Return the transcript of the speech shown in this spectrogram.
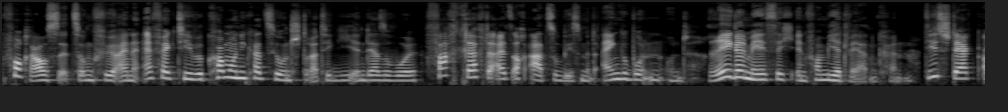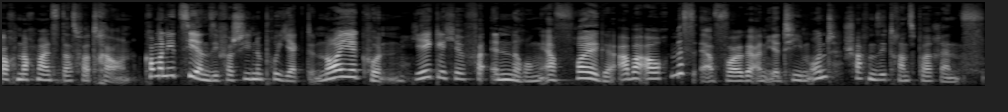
Voraussetzungen für eine effektive Kommunikationsstrategie, in der sowohl Fachkräfte als auch Azubis mit eingebunden und regelmäßig informiert werden können. Dies stärkt auch nochmals das Vertrauen. Kommunizieren Sie verschiedene Projekte, neue Kunden, jegliche Veränderungen, Erfolge, aber auch Misserfolge an Ihr Team und schaffen Sie Transparenz.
